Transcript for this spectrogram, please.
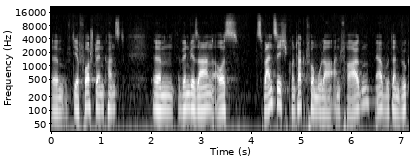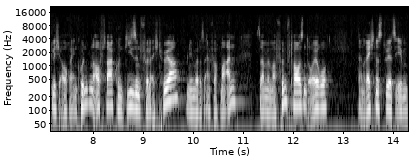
ähm, dir vorstellen kannst. Ähm, wenn wir sagen, aus 20 Kontaktformularanfragen, ja, wird dann wirklich auch ein Kundenauftrag und die sind vielleicht höher. Nehmen wir das einfach mal an, sagen wir mal 5000 Euro. Dann rechnest du jetzt eben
